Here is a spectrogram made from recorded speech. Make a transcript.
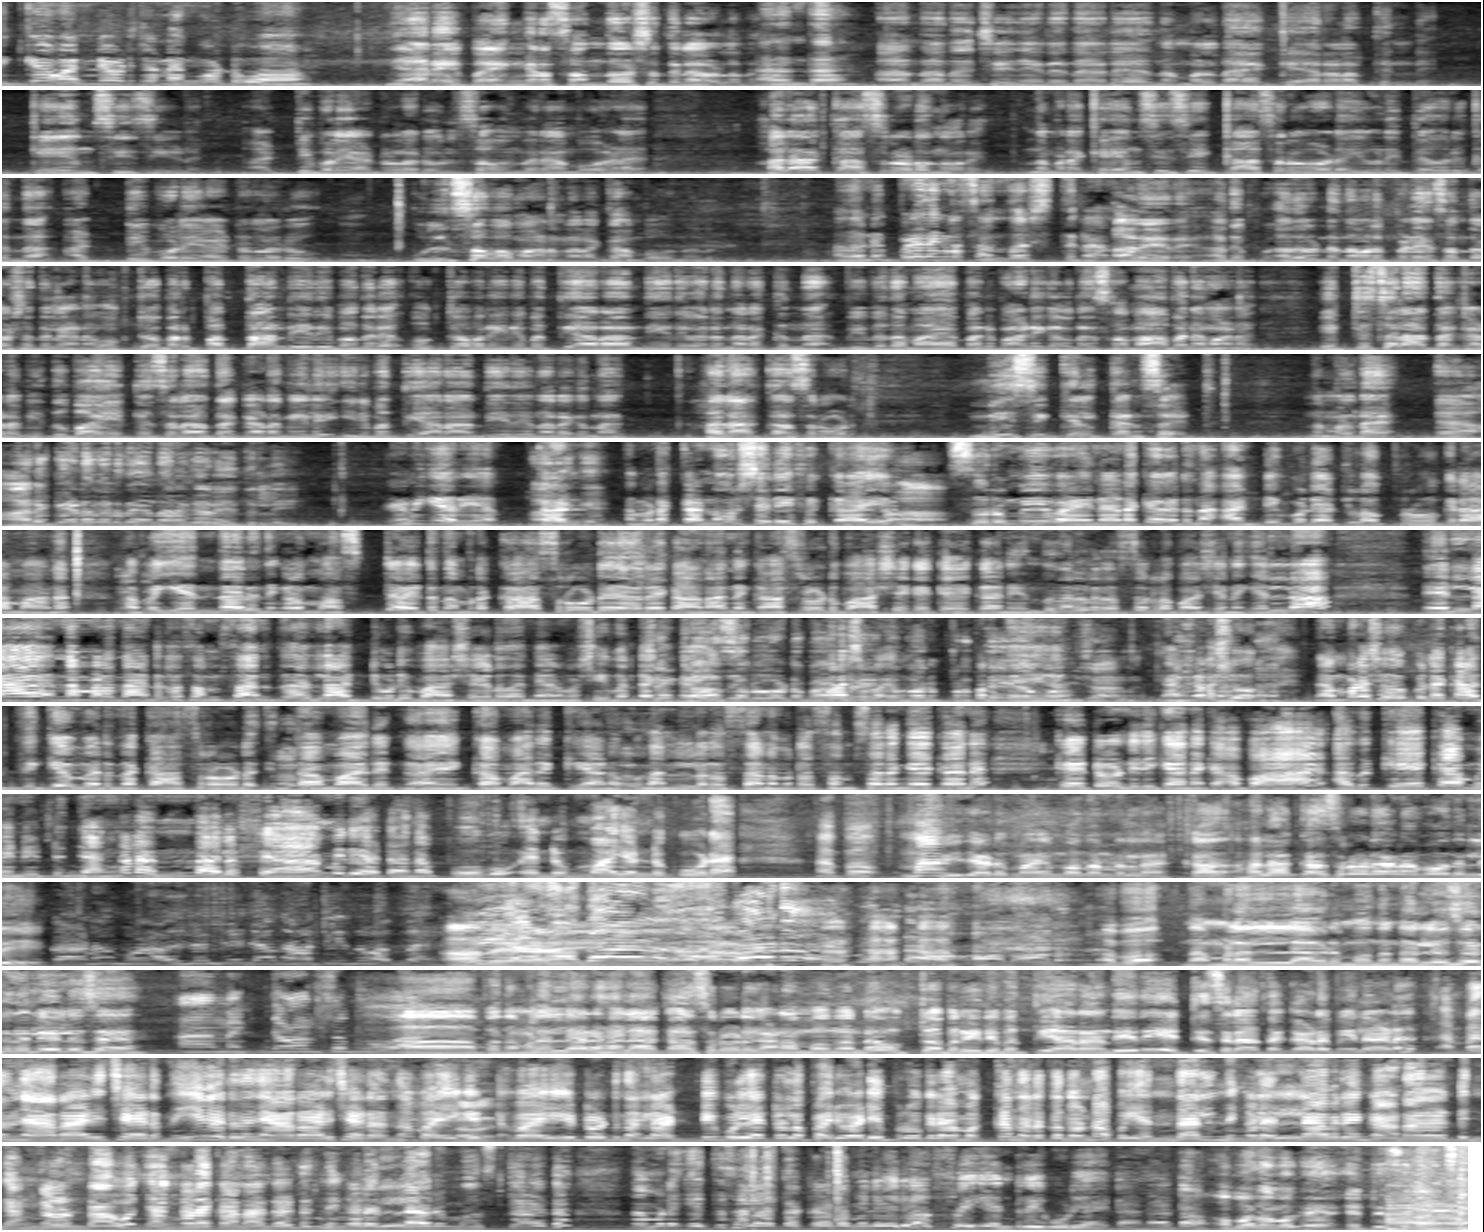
എനിക്ക് വണ്ടി ഓടിച്ചോണ്ട് എങ്ങോട്ട് പോവാ? ഞാനേ ഭയങ്കര സന്തോഷത്തിലാ ഉള്ളത്. അതെന്താ? അതെന്താന്ന് വെച്ച് കഴിഞ്ഞാൽ നമ്മളുടെ കേരളത്തിന്റെ കെ എം സി സിയുടെ അടിപൊളിയായിട്ടുള്ള ഒരു ഉത്സവം വരാൻ പോവാണ്. ഹല കാസർഗോഡ് എന്ന് പറയും. നമ്മുടെ K M C C Kasaragod unit ഒരുക്കുന്ന അടിപൊളിയായിട്ടുള്ള ഒരു ഉത്സവമാണ് നടക്കാൻ പോകുന്നത്. അതുകൊണ്ട് ഇപ്പോഴേ സന്തോഷത്തിലാണ്. അതെ അതെ. അത് അതുകൊണ്ട് നമ്മൾ ഇപ്പോഴേ സന്തോഷത്തിലാണ്. ഒക്ടോബർ പത്താം തീയതി മുതൽ ഒക്ടോബർ ഇരുപത്തിയാറാം തീയതി വരെ നടക്കുന്ന വിവിധമായ പരിപാടികളുടെ സമാപനമാണ് എറ്റിസലാത്ത് അക്കാഡമി. ദുബായ് എറ്റിസലാത്ത് അക്കാഡമിയിൽ ഇരുപത്തിയാറാം തീയതി നടക്കുന്ന ഹല കാസർഗോഡ് മ്യൂസിക്കൽ കൺസേർട്ട്. നമ്മളുടെ വരുന്നത് എന്ന് എനിക്കറിയത്തില്ലേ എനിക്കറിയാം. നമ്മുടെ കണ്ണൂർ ഷെരീഫിക്കായും ഇക്കായും സുറുമി വയനാടൊക്കെ വരുന്ന അടിപൊളിയായിട്ടുള്ള പ്രോഗ്രാം ആണ് അപ്പൊ എന്തായാലും നിങ്ങൾ മസ്റ്റ് ആയിട്ട് നമ്മുടെ കാസർഗോഡുകാരെ കാണാനും കാസർഗോഡ് ഭാഷയൊക്കെ കേൾക്കാനും എന്ത് നല്ല രസമുള്ള ഭാഷയാണ്. എല്ലാ എല്ലാ നമ്മുടെ നാട്ടിലെ സംസ്ഥാനത്തും എല്ലാ അടിപൊളി ഭാഷകൾ തന്നെയാണ്. പക്ഷെ ഇവരുടെ ഞങ്ങളുടെ ഷോ നമ്മുടെ ഷോപ്പിലൊക്കെ അധികം വരുന്ന കാസർഗോഡ് ഇത്താമാരും കമാരൊക്കെയാണ് അപ്പൊ നല്ല രസമാണ് അവരുടെ സംസാരം കേൾക്കാൻ കേട്ടുകൊണ്ടിരിക്കാനൊക്കെ അപ്പൊ ആ അത് കേൾക്കാൻ വേണ്ടിയിട്ട് ഞങ്ങൾ എന്തായാലും ഫാമിലി ആയിട്ട് തന്നെ പോകും. എന്റെ ഉമ്മയുണ്ട് കൂടെ. അപ്പൊ ഉമ്മായും പോകുന്നുണ്ടല്ലോ. ഹല കാസർഗോഡ് കാണാൻ പോകുന്നില്ലേ കാണാൻ പോണം ഞാൻ നാട്ടിൽ നിന്ന് വന്നേ? അതെ അതാണ്. അതാണ്. വേണ്ട, അതാണ്. അപ്പൊ നമ്മളെല്ലാവരും പോകുന്നുണ്ട്. അല്ലൂസ് വരുന്നില്ലേ അല്ലൂസേ മക്ഡോണൽസ് പോവാ. ആ അപ്പൊ നമ്മളെല്ലാരും ഹലാ കാസർഗോഡ് കാണാൻ പോകുന്നുണ്ട്. ഒക്ടോബർ ഇരുപത്തിയാറാം തീയതി എറ്റിസലാത്ത് അക്കാഡമിയിലാണ്. അപ്പൊ ഞായറാഴ്ചയുടെ നീ വരുന്ന ഞായറാഴ്ചയുടെ വൈകിട്ട് വൈകിട്ടോട്ട് നല്ല അടിപൊളിയായിട്ടുള്ള പരിപാടിയും പ്രോഗ്രാം ഒക്കെ നടക്കുന്നുണ്ട്. അപ്പൊ എന്തായാലും നിങ്ങൾ എല്ലാവരെയും കാണാനായിട്ട് ഞങ്ങൾ ഉണ്ടാവും ഞങ്ങളെ കാണാനായിട്ട് നിങ്ങൾ എല്ലാവരും മസ്റ്റ് ആയിട്ട് നമ്മുടെ എത്ത് സലാത്ത് അക്കാദമിയിൽ വരിക. ഫ്രീ എൻട്രി കൂടിയായിട്ടാണ് കേട്ടോ. അപ്പൊ നമുക്ക് എറ്റിസലാത്ത്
